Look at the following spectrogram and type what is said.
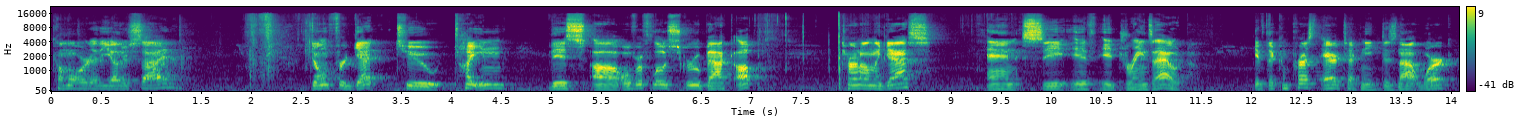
come over to the other side. Don't forget to tighten this uh, overflow screw back up, turn on the gas, and see if it drains out. If the compressed air technique does not work,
